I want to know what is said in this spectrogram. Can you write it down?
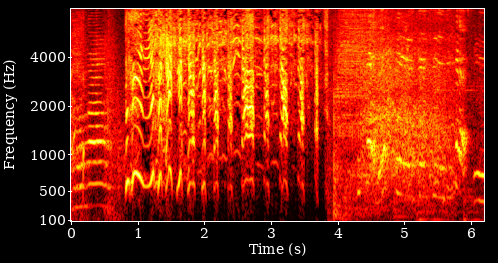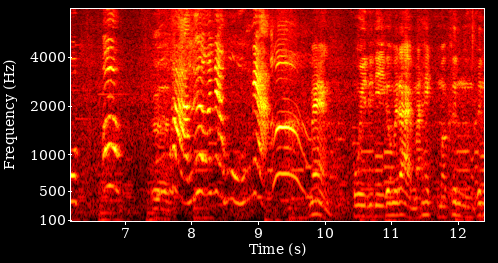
กูบอกว่าปูปูปูมึงบอกกูเออเออ หาเรื่องไอเนี่ยหูมึงเนี่ยแม่งคุยดีๆก็ไม่ได้มาให้มาขึ้นมึงขึ้น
